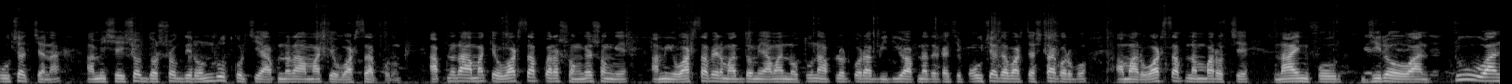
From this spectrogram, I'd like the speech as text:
পৌঁছাচ্ছে না, আমি সেই সব দর্শকদের অনুরোধ করছি, আপনারা আমাকে হোয়াটসঅ্যাপ করুন। আপনারা আমাকে হোয়াটসঅ্যাপ করার সঙ্গে সঙ্গে আমি হোয়াটসঅ্যাপের মাধ্যমে আমার নতুন আপলোড করা ভিডিও আপনাদের কাছে পৌঁছে দেওয়ার চেষ্টা করব। আমার হোয়াটসঅ্যাপ নাম্বার হচ্ছে nine four zero one two one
